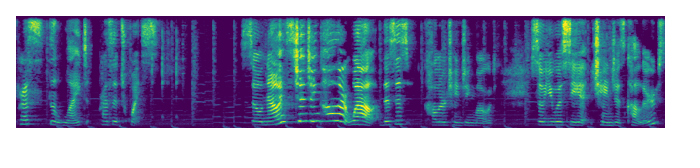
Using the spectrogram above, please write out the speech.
Press the light, press it twice. So now it's changing color. Wow, this is color changing mode. So you will see it changes colors.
